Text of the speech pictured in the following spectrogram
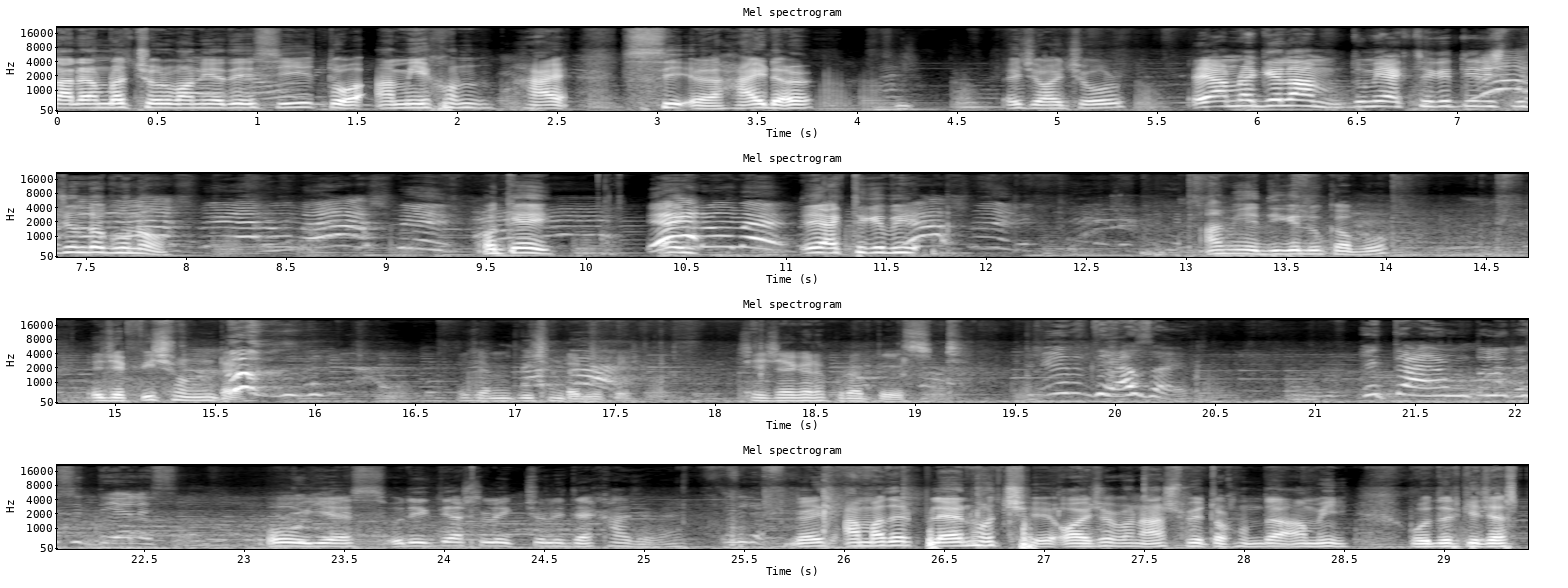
তাহলে আমরা চোর বানিয়ে দিয়েছি। তো আমি এখন হাই হাইডার এই জয় চোর। এই আমরা গেলাম। তুমি এক থেকে তিরিশ পর্যন্ত গুনো ওকে এই এক থেকে আমি এদিকে লুকাবো। এই যে, পিছনটা। এই যে আমি পিছনটা লুকে সেই জায়গাটা পুরো বেস্ট দেয়া যায় ও ইয়েস ওদিক দিয়ে আসলে অ্যাকচুয়ালি দেখা যায়। গাইজ আমাদের প্ল্যান হচ্ছে ওই যখন আসবে তখন তো আমি ওদেরকে জাস্ট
